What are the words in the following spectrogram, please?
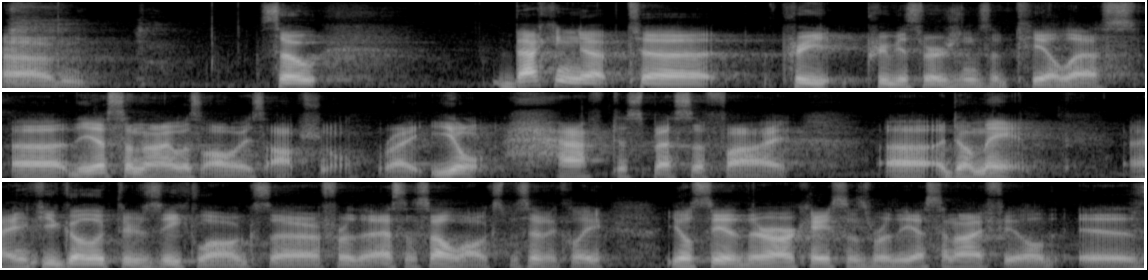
Um, so backing up to pre previous versions of TLS, uh, the SNI was always optional, right? You don't have to specify uh, a domain. Uh, if you go look through Zeek logs uh, for the SSL log specifically, you'll see that there are cases where the SNI field is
